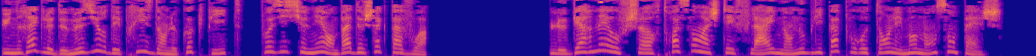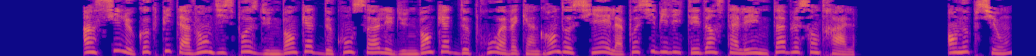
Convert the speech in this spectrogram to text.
Une règle de mesure des prises dans le cockpit, positionnée en bas de chaque pavois. Le Garnet Offshore 300 HT Fly n'en oublie pas pour autant les moments sans pêche. Ainsi le cockpit avant dispose d'une banquette de console et d'une banquette de proue avec un grand dossier et la possibilité d'installer une table centrale. En option,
